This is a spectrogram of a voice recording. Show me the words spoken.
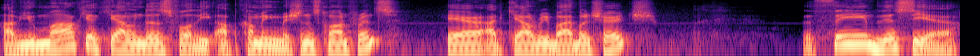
Have you marked your calendars for the upcoming missions conference here at Calvary Bible Church? The theme this year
